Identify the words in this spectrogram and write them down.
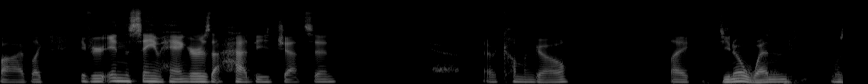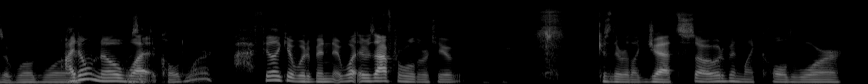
vibe like if you're in the same hangars that had these jets in yeah. that would come and go like Do you know when was it World War? i don't know was what it the Cold War? i feel like it would have been it, it was after world war ii because there were like jets so it would have been like cold war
